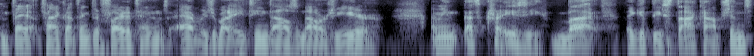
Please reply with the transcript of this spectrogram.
In fact, I think their flight attendants average about eighteen thousand dollars a year. I mean, that's crazy. But they get these stock options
